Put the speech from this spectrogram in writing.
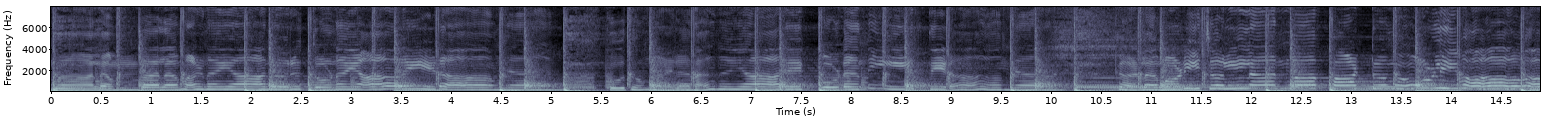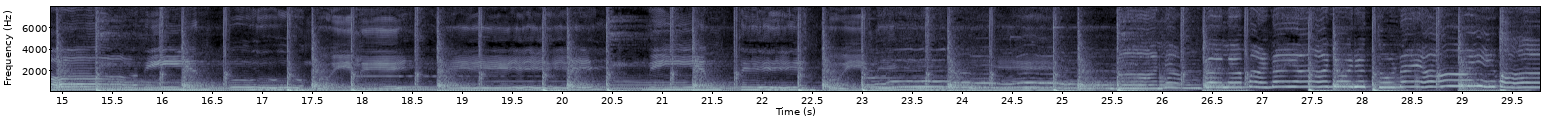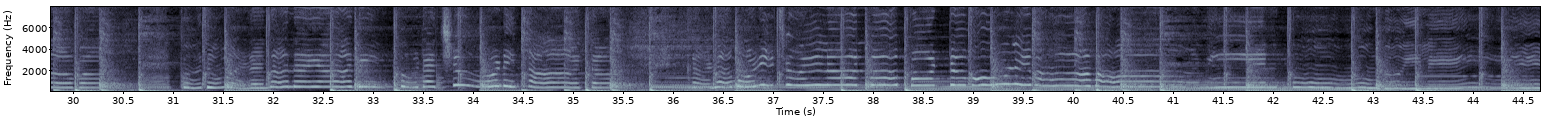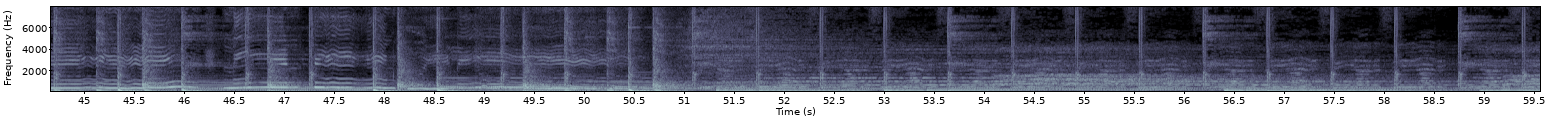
നാലമ്പലമണയാനൊരു തുണയായിടാം ഞാൻ. പുതുമഴ നനയാതെ കുട നീർത്തിടാം ഞാൻ. കളമൊഴി ചൊല്ലാ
